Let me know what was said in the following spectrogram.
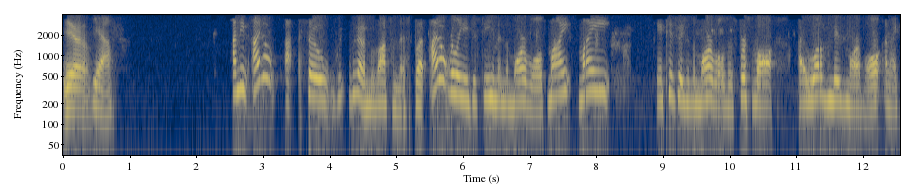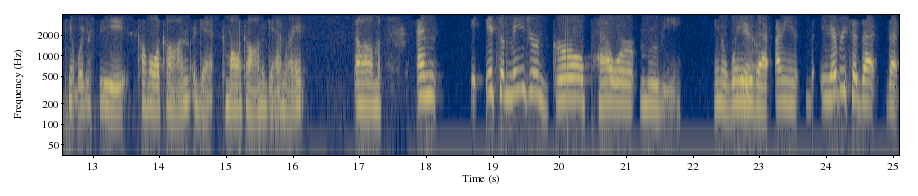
Yeah. Yeah. I mean, I don't. Uh, so we, we got to move on from this, but I don't really need to see him in the Marvels. My my anticipation of the Marvels is first of all, I love Ms. Marvel, and I can't wait to see Kamala Khan again. Kamala Khan again, right? Um, and it, it's a major girl power movie in a way Yeah. that I mean, everybody said that that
